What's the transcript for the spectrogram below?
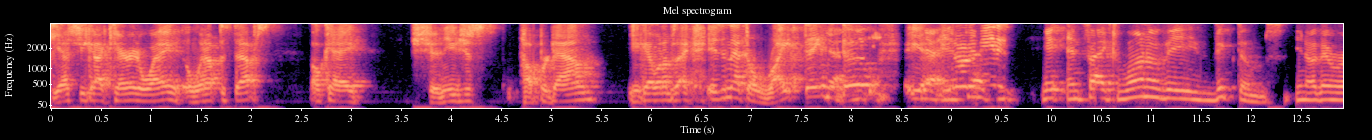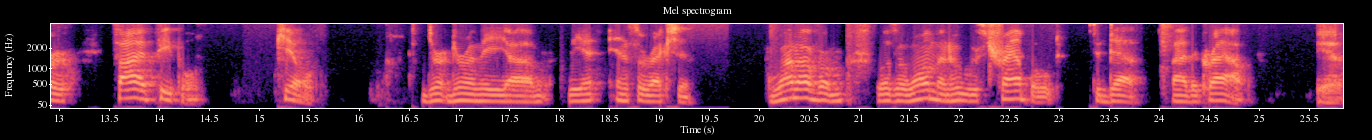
yes, she got carried away and went up the steps. Okay, shouldn't you just help her down? You get what I'm saying? Isn't that the right thing Yeah. to do? Yeah, Yeah, you know what I mean? It's- In fact, one of the victims, you know, there were five people killed dur- during the um, the insurrection. One of them was a woman who was trampled to death by the crowd. yeah,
